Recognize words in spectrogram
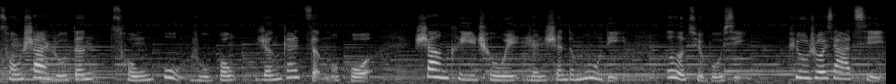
从善如灯，从物如崩。人该怎么活？善可以成为人生的目的，恶却不行。譬如说下棋，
